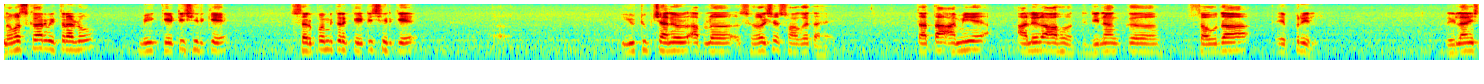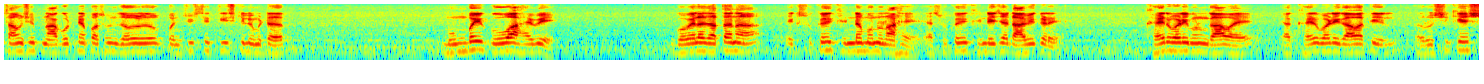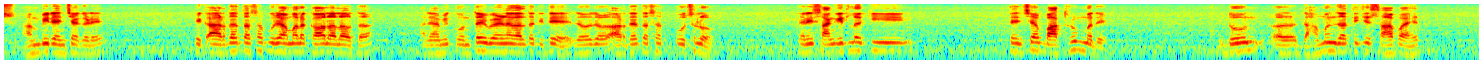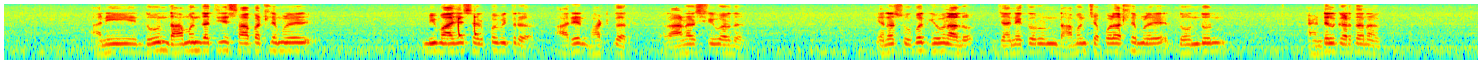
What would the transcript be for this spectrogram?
नमस्कार मित्रांनो मी के टी शिर्के सर्पमित्र के टी शिर्के यूट्यूब चॅनलवर आपलं सहर्ष स्वागत आहे. तर आता आम्ही आलेलो आहोत दिनांक चौदा एप्रिल. रिलायन्स टाउनशिप नागोटण्यापासून जवळजवळ पंचवीस ते तीस किलोमीटर मुंबई गोवा हायवे गोव्याला जाताना एक सुकळी खिंड म्हणून आहे. या सुकळी खिंडीच्या डावीकडे खैरवाडी म्हणून गाव आहे. या खैरवाडी गावातील ऋषिकेश आंबीर यांच्याकडे एक अर्धा तासापूर्वी आम्हाला कॉल आला होता आणि आम्ही कोणताही वेळ न घालता तिथे जवळजवळ अर्ध्या तासात पोचलो त्यांनी सांगितलं की त्यांच्या बाथरूममध्ये दोन धामण जातीचे साप आहेत आणि दोन धामण जातीचे साप असल्यामुळे मी माझे सर्पमित्र आर्यन भाटकर राहणार श्रीवर्धन यांना सोबत घेऊन आलो जेणेकरून धामण चपळ असल्यामुळे दोन दोन हँडल करताना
